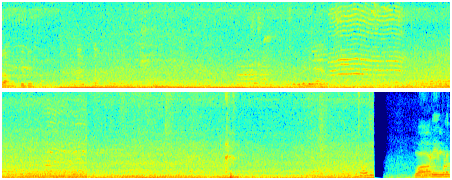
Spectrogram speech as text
ഓർഡറാണ് ഇത് വാണിയംകുളം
